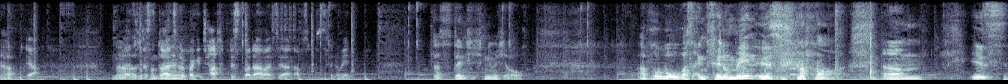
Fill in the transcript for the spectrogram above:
Ja, Ja. ne, Also, also dass von als daher, Rapper gechartet bist, war damals ja ein absolutes Phänomen. das denke ich nämlich auch. Apropos, was ein Phänomen ist, ähm, ist,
